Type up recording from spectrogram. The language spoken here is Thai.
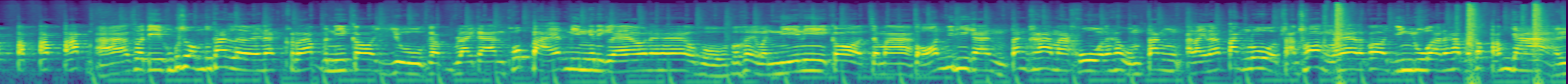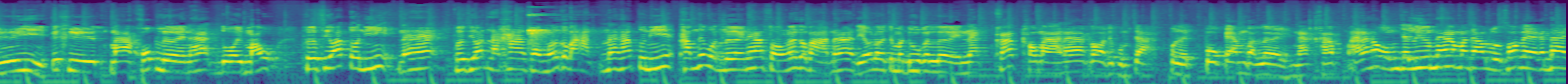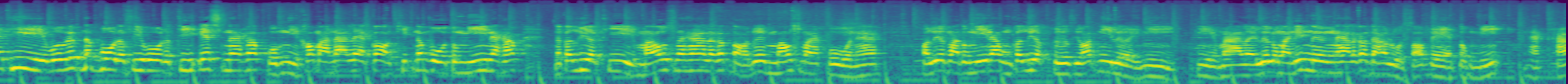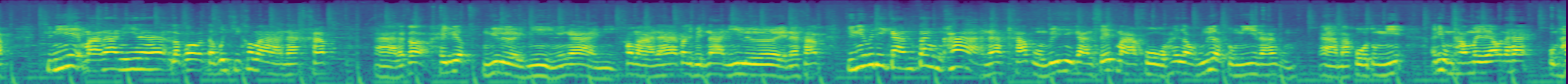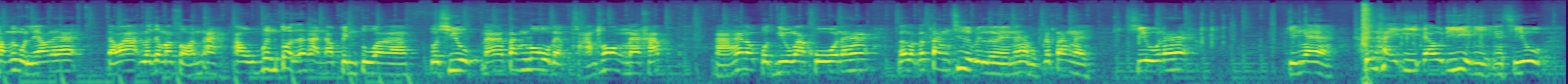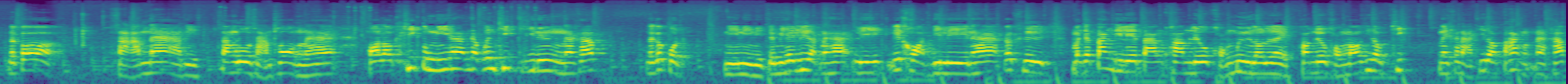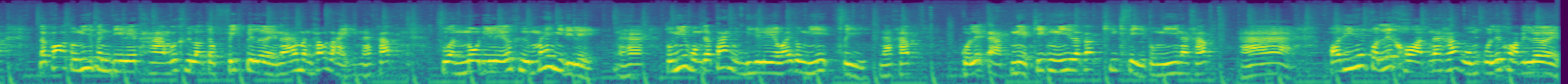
วับปั๊บปั๊บปั๊บอ่าสวัสดีคุณผู้ชมทุกท่านเลยนะครับ วันนี้ก็อยู่กับรายการพบป่าแอดมินกันอีกแล้วนะฮะโอ้โหเฮ้ยวันนี้นี่ก็จะมาสอนวิธีการตั้งค่ามาโครนะครับผมตั้งอะไรนะตั้งโล่สามช่องนะฮะแล้วก็ยิงรัวนะครับแล้วก็ปั๊มยาเอ้ยก็คือมาครบเลยนะฮะโดยเมาส์เพอร์ซิออสตัวนี้นะฮะเพอร์ซิออสราคา 200 กว่าบาทนะครับตัวนี้ทำได้หมดเลยนะฮะ200 กว่าบาทนะฮะเดี๋ยวเราจะมาดูกันเลยนะครับเข้ามานะฮะก็เดี๋ยวผมจะเปิดโปรแกรมก่อนเลยนะครับมาแล้วครับผมอย่าลืมนะฮะมาดาวน์โหลดซอฟต์แวร์กันได้ที่ www.nabo.co.th นะครับผมนี่เข้ามาหน้าแรกก็คลิกนโบตรงนี้นะครับแล้วก็เลือกที่เมาส์นะฮะแล้วก็ต่อด้วยเมาส์มาโครนะฮะพอเลือกมาตรงนี้นะผมก็เลือกเพอร์ซิออสนี่เลยนี่นี่มาเลยเลื่อนลงมานิดนึงนะฮะแล้วก็ดาวน์โหลดซอฟต์แวร์ตรงนี้นะครับ ทีนี้มาหน้านี้นะฮะแล้วก็ดับเบิลคลิกเข้ามานะครับอ่าแล้วก็ให้เลือกตรงนี้เลยนี่ง่ายๆนี่เข้ามานะฮะก็จะเป็นหน้านี้เลยนะครับ ทีนี้วิธีการตั้งค่านะครับ ผมวิธีการเซตมาโครให้เราเลือกตรงนี้นะครับผมอ่ามาโครตรงนี้ อันนี้ผมทำไปแล้วนะฮะผมทำไปหมดแล้วนะฮะแต่ว่าเราจะมาสอนอะเอาเบื้องต้นแล้วกันเอาเป็นตัวตัวชิลนะตั้งโล่แบบสามช่องนะครับอ่าให้เรากด new macro นะฮะแล้วเราก็ตั้งชื่อไปเลยนะฮะผมก็ตั้งไงชิลนะฮะเขียนไงอะ นไฮ ELD นี่ชิลแล้วก็3นะอะนี่ตั้งโลสามช่องนะฮะ พอเราคลิกตรงนี้นะดับเบิลคลิกทีนึงนะครับ แล้วก็กดนี่นี่นี่จะมีให้เลือกนะฮะรีรีคอร์ดดีเลย์นะฮะ ก็คือมันจะตั้งดีเลย์ตามความเร็วของมือเราเลย ความเร็วของเมาส์ที่เราคลิกในขณะที่เราตั้งนะครับ แล้วก็ตรงนี้จะเป็นดีเลย์ไทม์ก็คือเราจะฟิกไปเลยนะมันเท่าไหร่นะครับส่วน no delay ก็คือไม่มีดีเลย์นะฮะ ตรงนี้ผมจะตั้งดีเลย์ไว้ตรงนี้ 4 นะครับ กดเลขอัดเนี่ยคลิกตรงนี้แล้วก็คลิก 4 ตรงนี้นะครับอ่าพอดีให้กดเลขคอร์ดนะครับผมกดเลขคอร์ดไปเลย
